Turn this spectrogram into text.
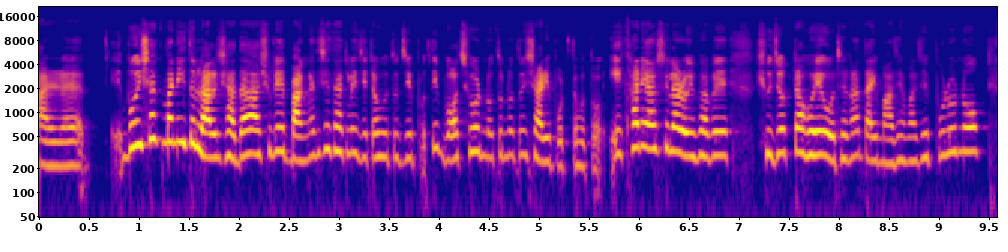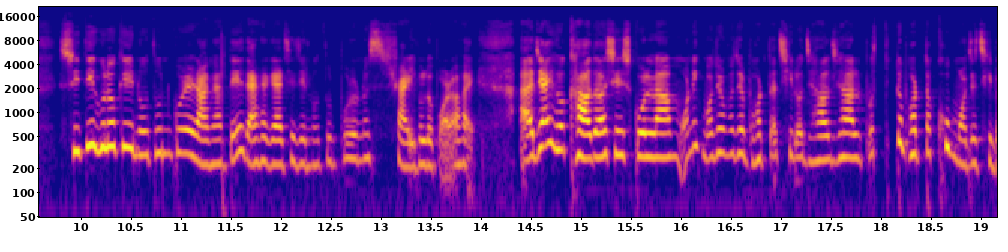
আর বৈশাখ মানেই তো লাল সাদা। আসলে বাংলাদেশে থাকলে যেটা হতো যে, প্রতি বছর নতুন নতুন শাড়ি পরতে হতো। এখানে আসলে আর ওইভাবে সুযোগটা হয়ে ওঠে না। তাই মাঝে মাঝে পুরনো স্মৃতিগুলোকেই নতুন করে রাঙাতে দেখা গেছে যে, নতুন পুরনো শাড়িগুলো পরা হয়। যাই হোক খাওয়া দাওয়া শেষ করলাম। অনেক মজার মজার ভর্তা ছিল, ঝাল ঝাল, প্রত্যেকটা ভর্তা খুব মজা ছিল।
